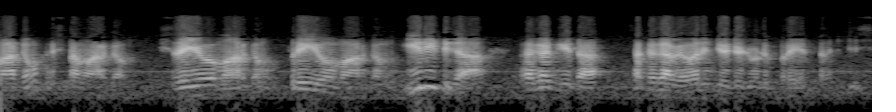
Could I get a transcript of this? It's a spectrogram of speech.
మార్గము కృష్ణ మార్గం శ్రేయో మార్గం ప్రేయో మార్గం. ఈ రీతిగా భగవద్గీత చక్కగా వివరించేటటువంటి ప్రయత్నం చేసి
